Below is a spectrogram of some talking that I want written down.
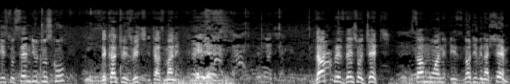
is to send you to school. The country is rich, it has money. That presidential jet, someone is not even ashamed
